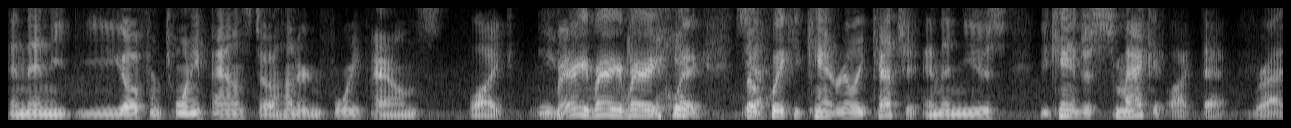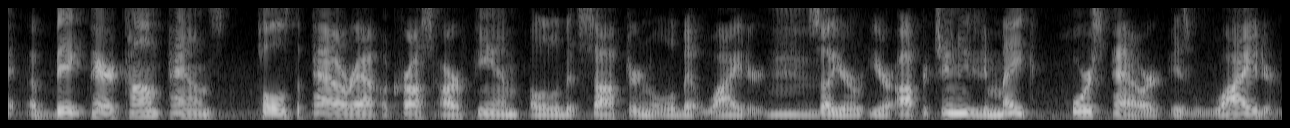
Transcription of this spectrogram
And then you, you go from 20 pounds to 140 pounds like It's- very, very, very quick. So Yeah. quick you can't really catch it. And then you just, you can't just smack it like that Right. a big pair of compounds pulls the power out across RPM a little bit softer and a little bit wider. Mm. So your your opportunity to make horsepower is wider.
